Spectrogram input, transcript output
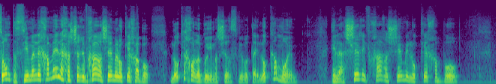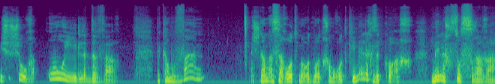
שום תשים עליך מלך אשר יבחר השם אלוקיך בו. לא ככל הגויים אשר סביבותיי, לא כמוהם. אלא אשר יבחר השם אלוקיך בו. מישהו שהוא ראוי לדבר. וכמובן, ישנם אזהרות מאוד מאוד חמורות, כי מלך זה כוח, מלך זו שררה,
